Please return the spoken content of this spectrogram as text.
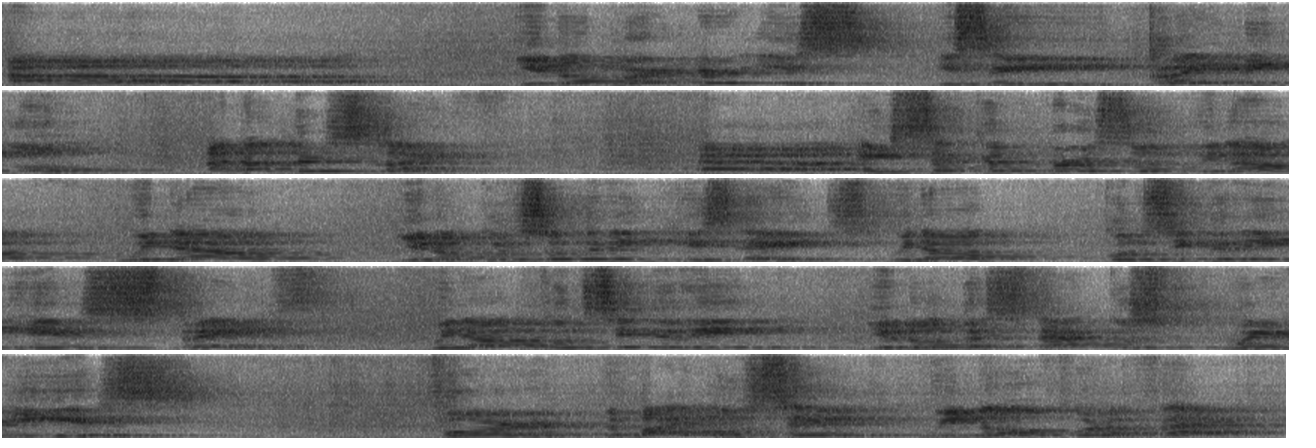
Uh, you know, murder is, is a claiming of another's life uh, a second person without, without, you know, considering his age, without considering his strength, without considering, you know, the status where he is. For the Bible said, we know for a fact,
